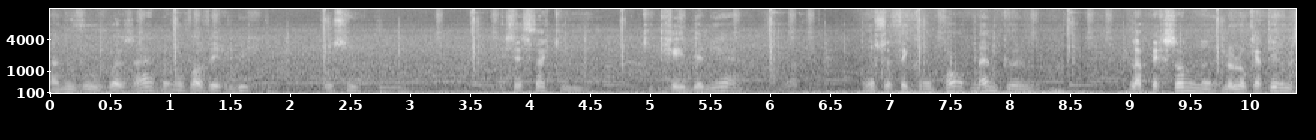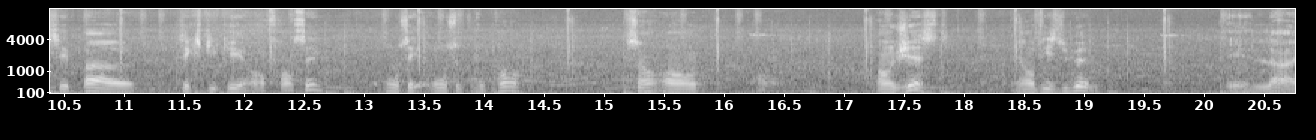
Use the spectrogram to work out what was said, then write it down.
un nouveau voisin, ben, on va vers lui aussi. Et c'est ça qui, crée des liens. On se fait comprendre même que la personne, le locataire ne sait pas euh, s'expliquer en français. On, sait, on se comprend sans, en, en, geste et en visuel. Et là,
